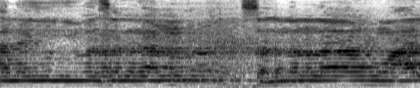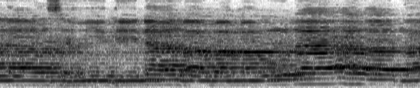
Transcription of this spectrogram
আলাইহি ওয়াসাল্লাম, সাল্লাল্লাহু আলা সাইয়্যিদিনা ওয়া মাওলানা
